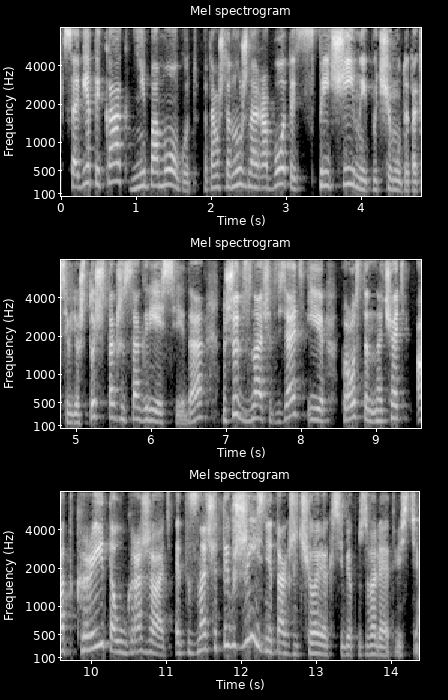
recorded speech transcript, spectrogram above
советы как не помогут, потому что нужно работать с причиной, почему ты так себя ведешь. Точно так же с агрессией, да? Ну что это значит взять и просто начать открыто угрожать? Это значит, ты в жизни также человек себе позволяет вести.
